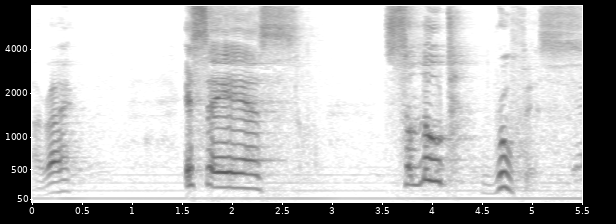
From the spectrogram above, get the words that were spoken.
All right. It says, Salute Rufus.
